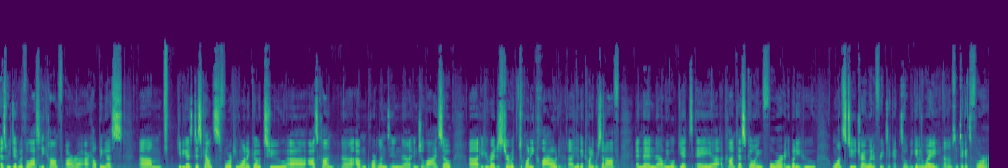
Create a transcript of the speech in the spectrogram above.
as we did with VelocityConf, are are helping us um, give you guys discounts for if you want to go to uh, OSCON uh, out in Portland in uh, in July. So uh, if you register with 20 Cloud, uh, you'll get 20% off, and then uh, we will get a, a contest going for anybody who wants to try and win a free ticket. So we'll be giving away um, some tickets for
